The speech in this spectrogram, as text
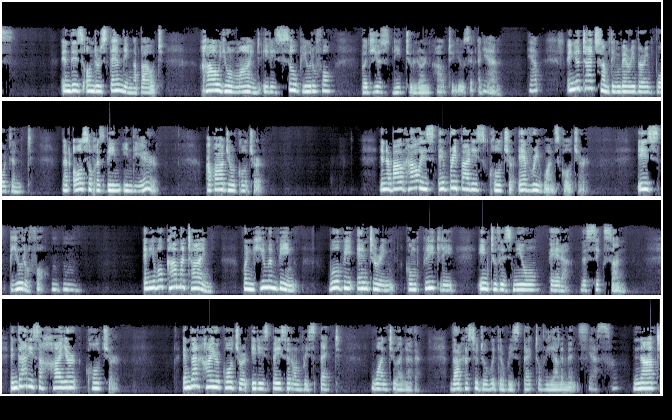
And this understanding about how your mind it is so beautiful but you just need to learn how to use it again. Yep. and you touch something very very important that also has been in the air about your culture and about how is everybody's culture everyone's culture is beautiful mm-hmm. and it will come a time when human being will be entering completely into this new era, the sixth sun. And that is a higher culture. And that higher culture, it is based on respect one to another. That has to do with the respect of the elements, Yes. not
